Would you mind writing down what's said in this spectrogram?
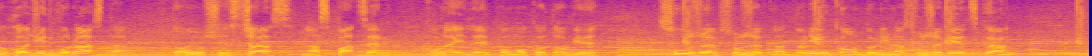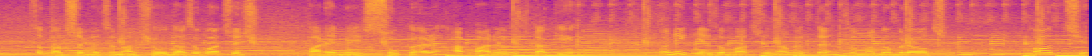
Dochodzi 12. To już jest czas na spacer kolejny po Mokotowie. Służew, Służew nad Dolinką, Dolina Służewiecka. Zobaczymy, co nam się uda zobaczyć. Parę miejsc super, a parę już takich to nikt nie zobaczy, nawet ten, co ma dobre oczy. Chodźcie.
